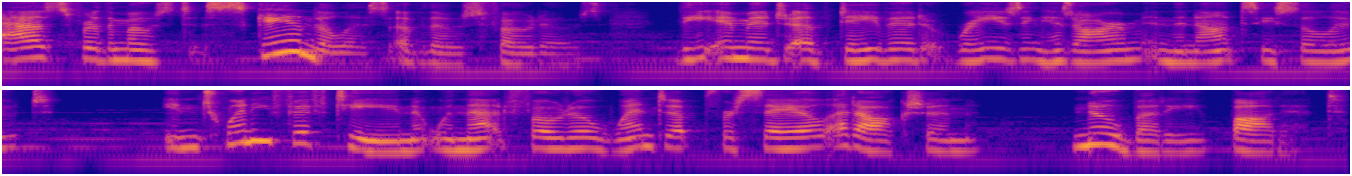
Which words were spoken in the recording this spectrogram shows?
As for the most scandalous of those photos, the image of David raising his arm in the Nazi salute, in 2015, when that photo went up for sale at auction, nobody bought it.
